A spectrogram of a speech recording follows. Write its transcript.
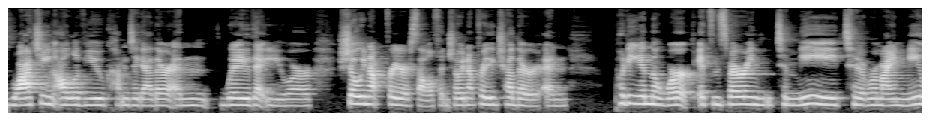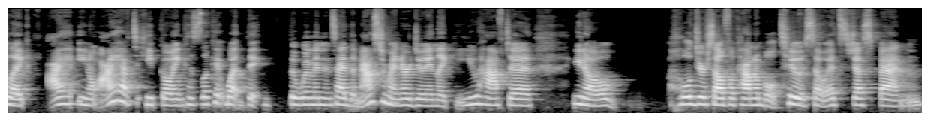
watching all of you come together and way that you are showing up for yourself and showing up for each other and putting in the work. It's inspiring to me to remind me like i you know i have to keep going because look at what the, the women inside the mastermind are doing like you have to you know hold yourself accountable too so it's just been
